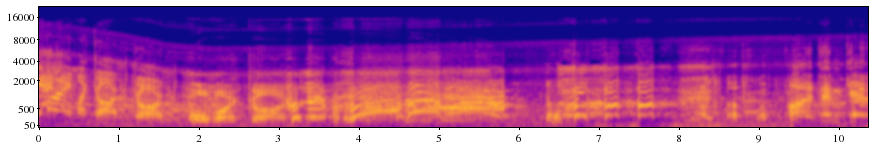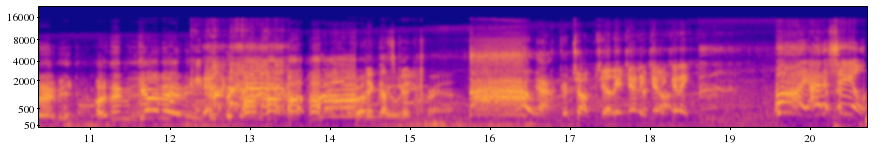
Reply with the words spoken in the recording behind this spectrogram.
get any. I didn't get any. I think that's good. Ah! Yeah, good job, Jelly. Jelly, Good Jelly, job. Jelly. Why? I had a shield.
